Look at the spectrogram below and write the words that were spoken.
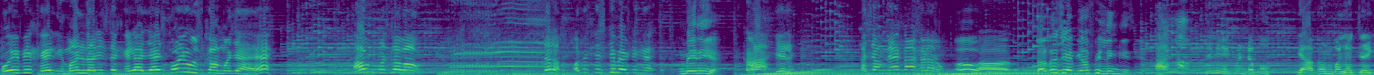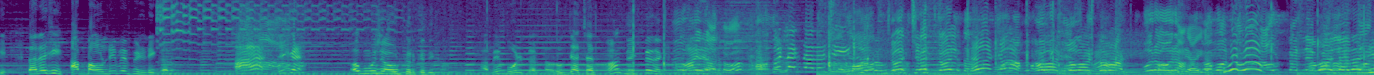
कोई भी खेल ईमानदारी से खेला जाए तो ही उसका मज़ा है। आउट मतलब आउट चलो अभी किसकी बैटिंग है? मेरी है। हाँ ये ले। अच्छा मैं कहाँ खड़ा रहूँ? दादाजी आप यहाँ फील्डिंग कीजिए। हाँ नहीं नहीं एक मिनट टप्पू यहाँ पे उनको लग जाएगी। दादाजी आप बाउंड्री पे फील्डिंग करो। हाँ हाँ, ठीक है। अब मुझे आउट करके दिखा। अभी बोल करता हूँ रुक जा चल। हाँ देखते देखते। हाँ यार। गुड लक दादाजी चल चल चल हो रहा हो रहा। करने दादाजी।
